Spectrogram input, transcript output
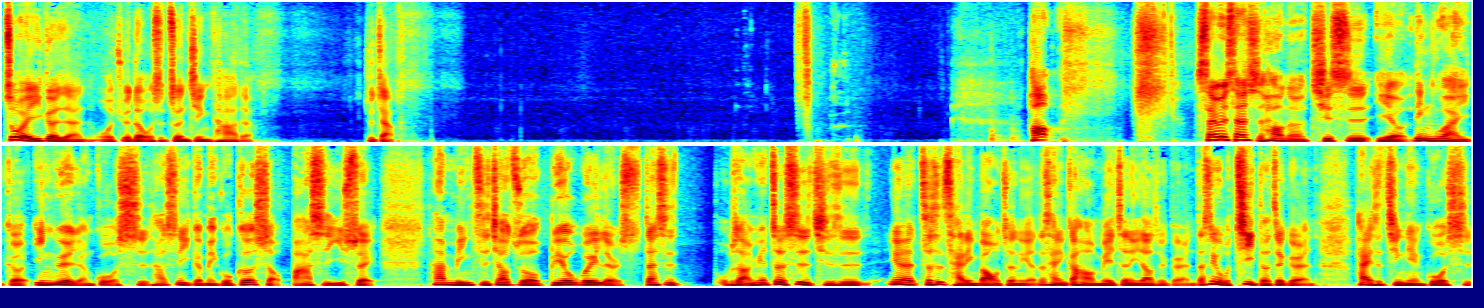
作为一个人，我觉得我是尊敬他的。就这样。好。三月三十号呢，其实也有另外一个音乐人过世，他是一个美国歌手，八十一岁，他名字叫做 Bill Withers，但是我不知道，因为这是其实因为这是彩铃帮我整理的，但彩铃刚好没整理到这个人，但是我记得这个人，他也是今年过世，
